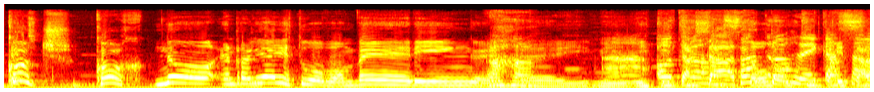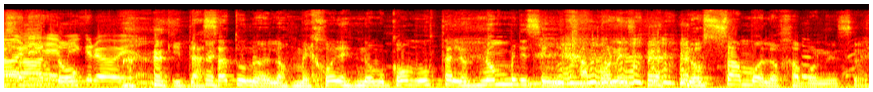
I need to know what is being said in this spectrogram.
Koch, Koch. No, en realidad ahí estuvo Von Bering Ajá. este, y, Ah, y Kitasato. de Kitasato. cazadores de microbios. Kitasato, uno de los mejores nombres. ¿Cómo me gustan los nombres en japonés? los amo a los japoneses.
